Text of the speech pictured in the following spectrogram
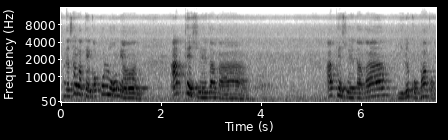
근데 삼각형이 거꾸로 오면 앞에 수에다가 앞에 수에다가 2를 곱하고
